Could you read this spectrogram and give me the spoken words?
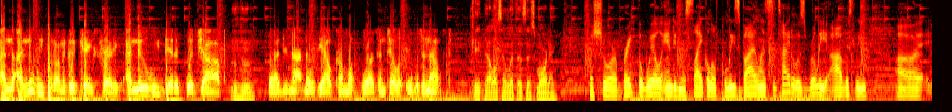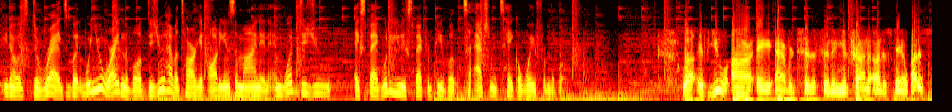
I, I knew we put on a good case, Freddie. I knew we did a good job, mm-hmm. but I did not know what the outcome was until it was announced. Keith Ellison with us this morning. For sure. Break the Wheel, Ending the Cycle of Police Violence. The title is really obviously, uh, you know, it's direct. But when you were writing the book, did you have a target audience in mind? And, and what did you expect? What do you expect from people to actually take away from the book? Well, if you are a average citizen and you're trying to understand why does this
